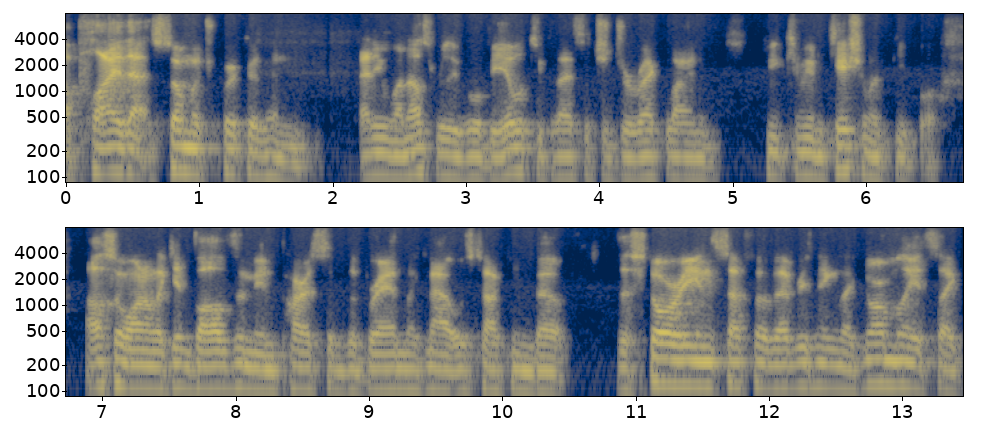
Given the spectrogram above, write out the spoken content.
apply that so much quicker than anyone else really will be able to because I have such a direct line communication with people. I also want to like involve them in parts of the brand, like Matt was talking about the story and stuff of everything. Like normally it's like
